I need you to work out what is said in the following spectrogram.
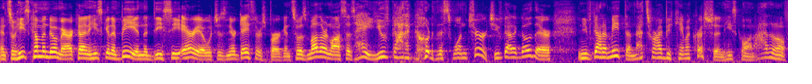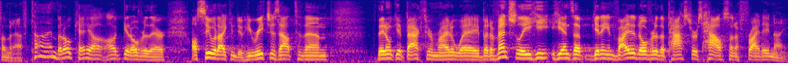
And so he's coming to America and he's going to be in the DC area, which is near Gaithersburg. And so his mother in law says, Hey, you've got to go to this one church. You've got to go there and you've got to meet them. That's where I became a Christian. He's going, I don't know if I'm going to have time, but okay, I'll, I'll get over there. I'll see what I can do. He reaches out to them. They don't get back to him right away, but eventually he, he ends up getting invited over to the pastor's house on a Friday night.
